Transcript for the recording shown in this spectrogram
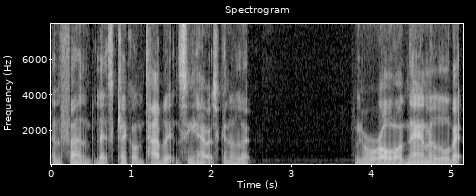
and phone. Let's click on tablet and see how it's going to look. We roll on down a little bit.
